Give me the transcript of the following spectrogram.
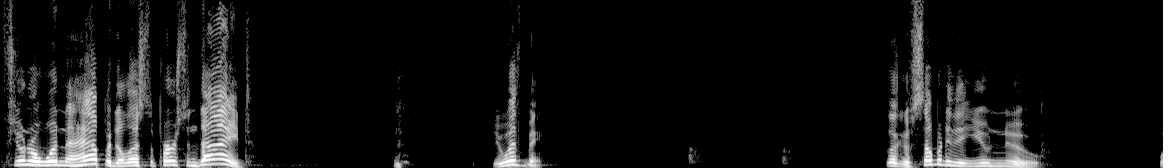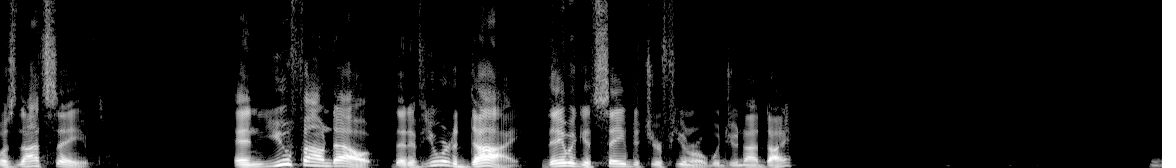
The funeral wouldn't have happened unless the person died. you with me? Look, if somebody that you knew was not saved, and you found out that if you were to die, they would get saved at your funeral, would you not die? Hmm.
